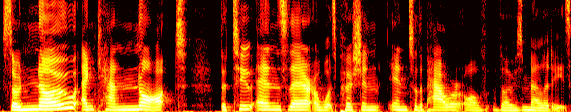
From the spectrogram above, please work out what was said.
So no and cannot. The two ends there are what's pushing into the power of those melodies.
